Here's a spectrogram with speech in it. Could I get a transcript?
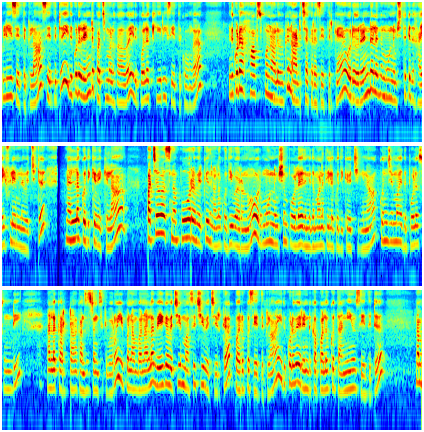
புளியை சேர்த்துக்கலாம். சேர்த்துட்டு இது கூட ரெண்டு பச்சை மிளகாவை இது போல் கீரி சேர்த்துக்கோங்க. இது கூட ஹாஃப் ஸ்பூன் அளவுக்கு நாட்டு சக்கரை சேர்த்துருக்கேன். ஒரு ரெண்டுலேருந்து மூணு நிமிஷத்துக்கு இது ஹை ஃப்ளேமில் வச்சுட்டு நல்லா கொதிக்க வைக்கலாம். பச்சை வாசனை போகிற வரைக்கும் இது நல்லா கொதி வரணும். ஒரு மூணு நிமிஷம் போல் இது மிதமான தீயில் கொதிக்க வச்சிங்கன்னா கொஞ்சமாக இது போல் சுண்டி நல்லா கரெக்டான கன்சிஸ்டன்சிக்கு வரும். இப்போ நம்ம நல்லா வேக வச்சு மசிச்சு வச்சுருக்க பருப்பை சேர்த்துக்கலாம். இது கூடவே ரெண்டு கப் அளவுக்கு தண்ணியும் சேர்த்துட்டு நம்ம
